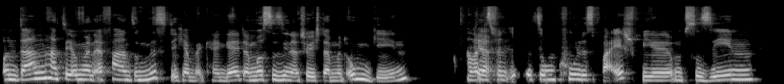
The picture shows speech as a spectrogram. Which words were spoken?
Und dann hat sie irgendwann erfahren, so Mist, ich habe ja kein Geld. Dann musste sie natürlich damit umgehen. Aber ja. das finde ich so ein cooles Beispiel, um zu sehen,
